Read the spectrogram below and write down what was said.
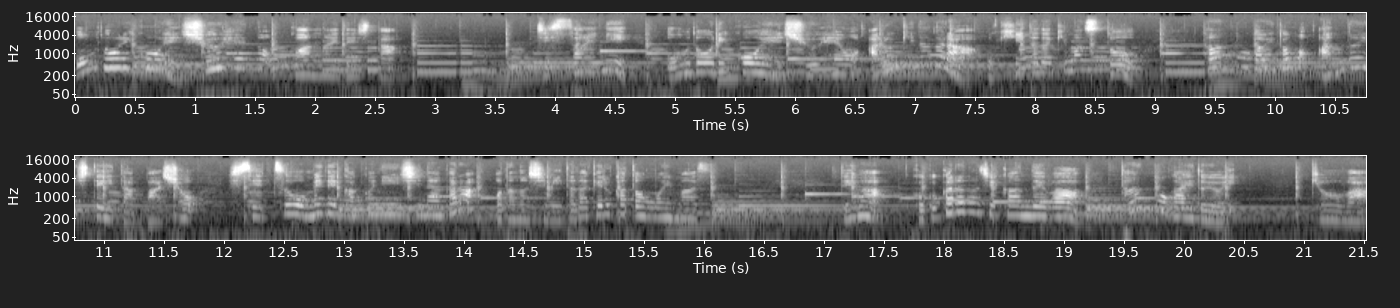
大通公園周辺のご案内でした実際に大通公園周辺を歩きながらお聞きいただきますと丹野ガイドの案内していた場所施設を目で確認しながらお楽しみいただけるかと思います。ではここからの時間では丹野ガイドより今日は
